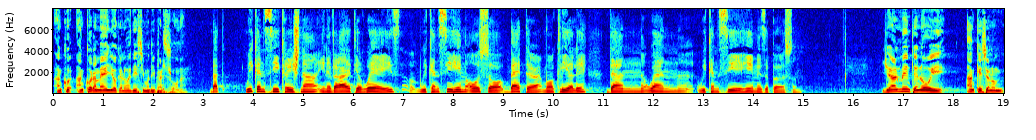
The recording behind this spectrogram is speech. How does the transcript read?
anco- ancora meglio che lo vedessimo di persona. But we can see Krishna in a variety of ways. We can see him also better, more clearly, than when we can see him as a person. Generalmente noi, anche se non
